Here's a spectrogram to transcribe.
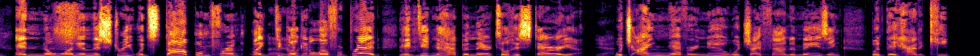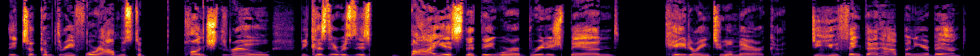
and no one in the street would stop him for like to go get a loaf of bread. It didn't happen there till Hysteria, Yeah. which I never knew, which I found amazing. But they had to keep. It took them three, four albums to punch through because there was this bias that they were a British band catering to America. Do you think that happened in your band?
